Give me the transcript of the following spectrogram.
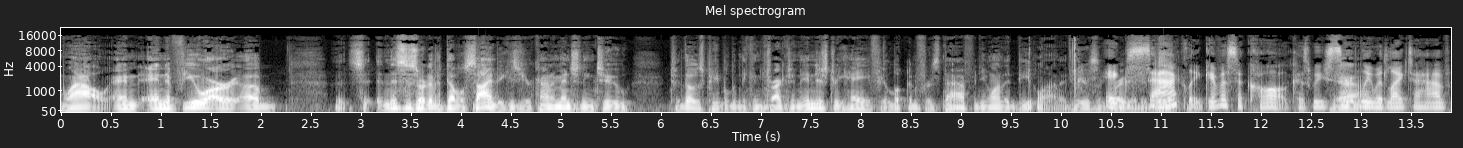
Wow. And, and if you are, uh, and this is sort of a double sign because you're kind of mentioning to, to those people in the construction industry, hey, if you're looking for staff and you want a deal on it, here's a great exactly. Give us a call because we yeah. certainly would like to have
